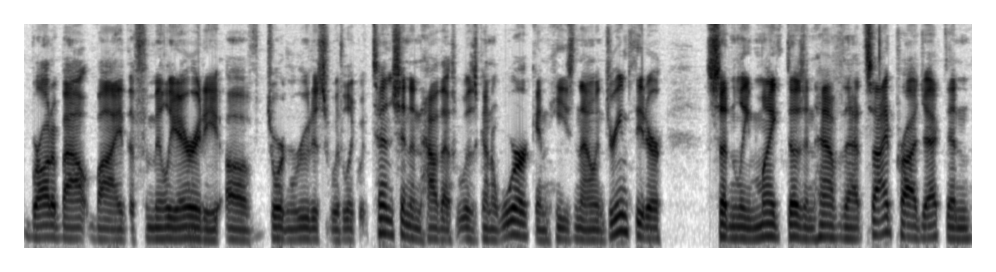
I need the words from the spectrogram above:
brought about by the familiarity of Jordan Rudess with Liquid Tension and how that was going to work, and he's now in Dream Theater. Suddenly, Mike doesn't have that side project, and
